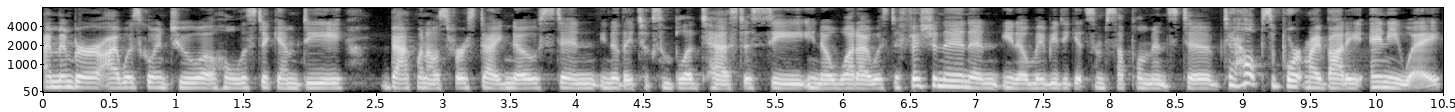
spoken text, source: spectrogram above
i remember i was going to a holistic md back when i was first diagnosed and you know they took some blood tests to see you know what i was deficient in and you know maybe to get some supplements to to help support my body anyway.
